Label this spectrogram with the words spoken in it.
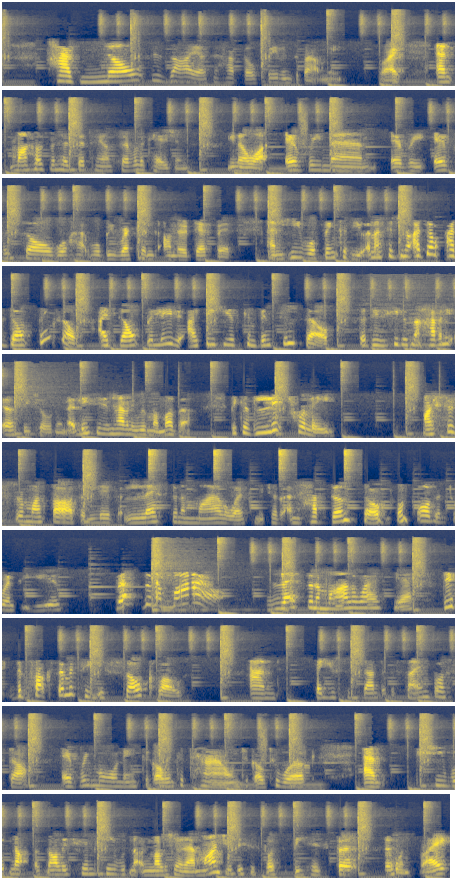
has no desire to have those feelings about me, right? And my husband has said to me on several occasions, you know what? Every man, every every soul will have will be reckoned on their deathbed, and he will think of you. And I said, you know, I don't, I don't think so. I don't believe it. I think he has convinced himself that he does not have any earthly children. At least he didn't have any with my mother, because literally, my sister and my father live less than a mile away from each other and have done so for more than 20 years. Less than a mile. Less than a mile away, yeah. This, the proximity is so close and they used to stand at the same bus stop every morning to go into town, to go to work, and she would not acknowledge him, he would not acknowledge her. Now, mind you, this is supposed to be his first one, right?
